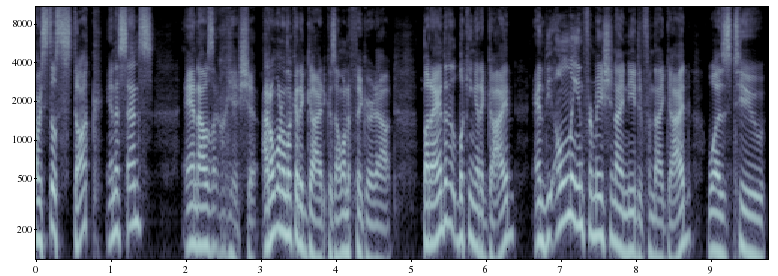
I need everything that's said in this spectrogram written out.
I was still stuck in a sense, and I was like, okay, shit. I don't want to look at a guide because I want to figure it out. But I ended up looking at a guide, and the only information I needed from that guide was to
